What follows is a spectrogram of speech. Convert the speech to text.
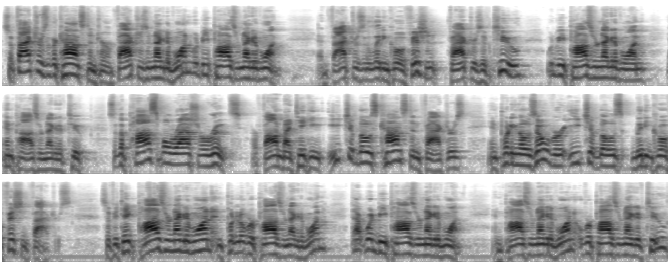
So factors of the constant term, factors of negative 1 would be positive negative 1. And factors of the leading coefficient, factors of 2, would be positive negative 1 and positive negative 2. So the possible rational roots are found by taking each of those constant factors and putting those over each of those leading coefficient factors. So if you take positive negative 1 and put it over positive negative 1, that would be positive negative 1. And positive negative 1 over positive negative 2,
